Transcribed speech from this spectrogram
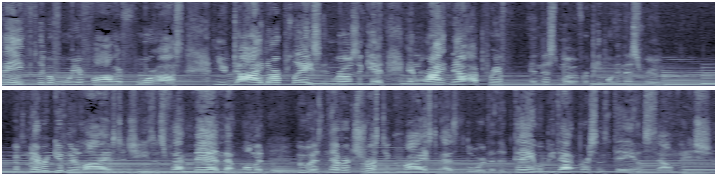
faithfully before your Father for us, and you died in our place and rose again. And right now, I pray in this moment for people in this room who have never given their lives to Jesus, for that man, that woman who has never trusted Christ as Lord, that today will be that person's day of salvation.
